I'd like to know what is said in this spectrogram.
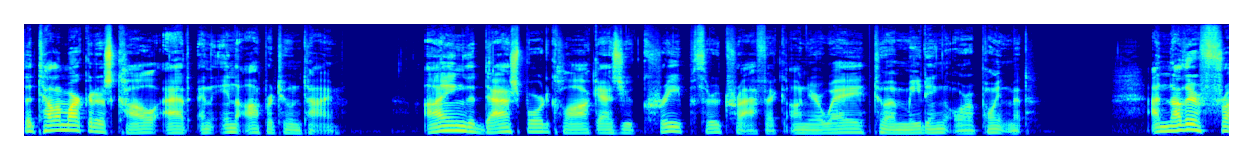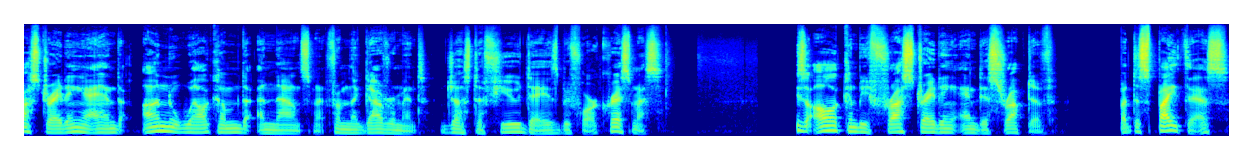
The telemarketers call at an inopportune time, eyeing the dashboard clock as you creep through traffic on your way to a meeting or appointment. Another frustrating and unwelcomed announcement from the government just a few days before Christmas. These all can be frustrating and disruptive, but despite this,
